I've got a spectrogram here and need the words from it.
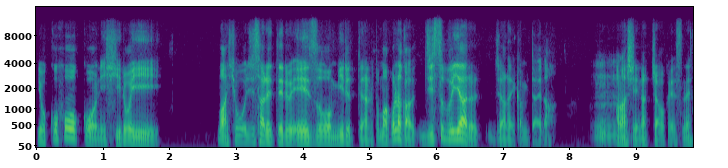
横方向に広い、まあ、表示されてる映像を見るってなると、まあ、これなんか実質 VR じゃないかみたいな。話になっちゃうわけですね。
